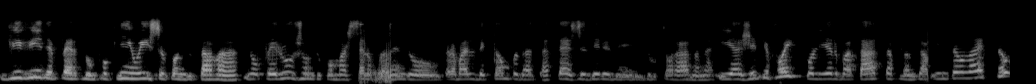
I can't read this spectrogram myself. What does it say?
vivi de perto um pouquinho isso quando estava no Peru junto com o Marcelo fazendo o trabalho de campo da, da tese dele de doutorado, né? E a gente foi colher batata, plantar Então lá é tão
